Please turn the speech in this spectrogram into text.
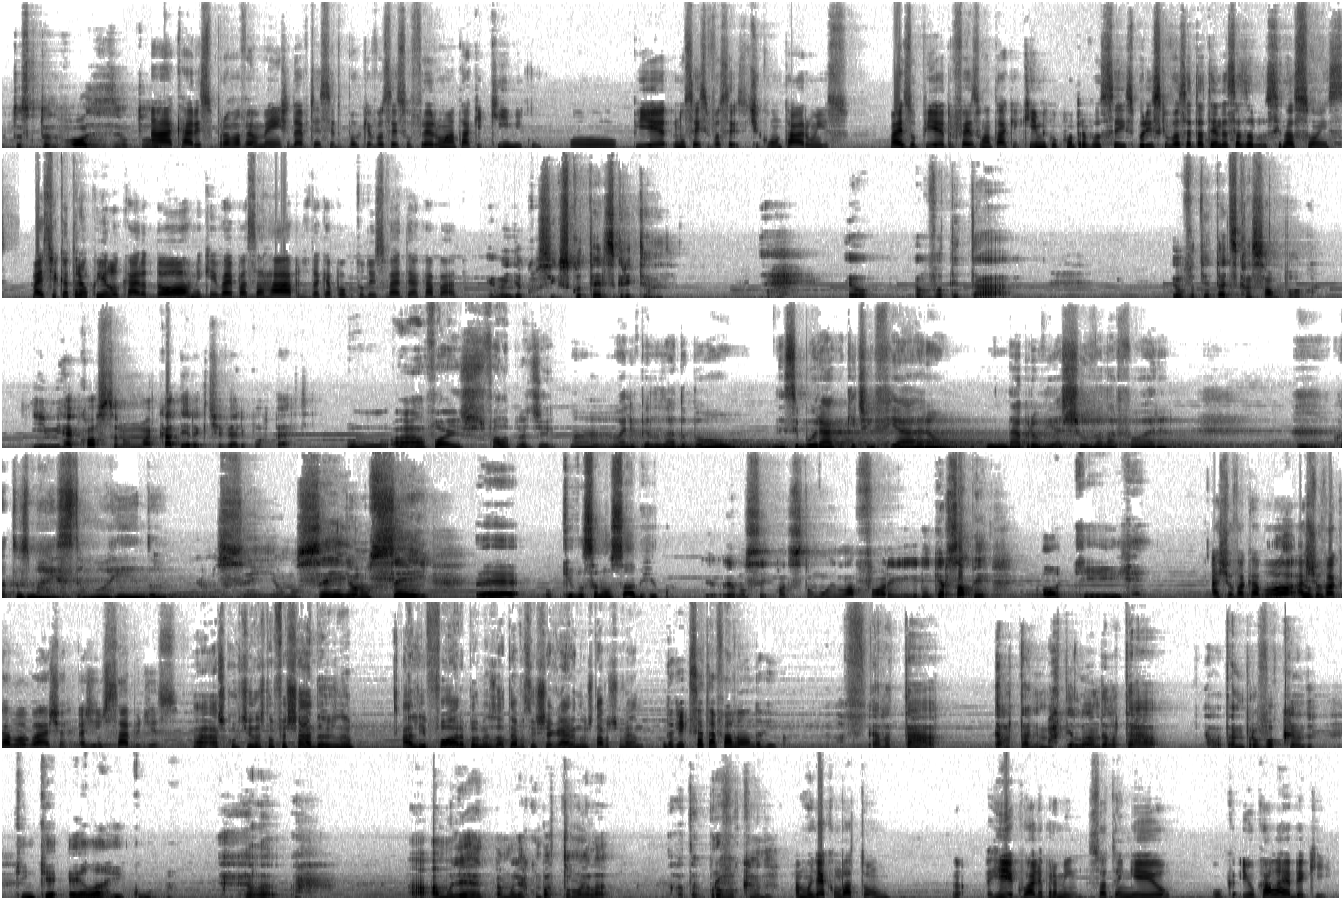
Eu tô escutando vozes, eu tô. Ah, cara, isso provavelmente deve ter sido porque vocês sofreram um ataque químico. O Pietro, não sei se vocês te contaram isso, mas o Pietro fez um ataque químico contra vocês. Por isso que você tá tendo essas alucinações. Mas fica tranquilo, cara. Dorme que vai passar rápido, daqui a pouco tudo isso vai ter acabado. Eu ainda consigo escutar eles gritando. Eu. Eu vou tentar. Eu vou tentar descansar um pouco. E me recosto numa cadeira que tiver ali por perto. O- a voz fala pra ti. Ah, olhe pelo lado bom. Nesse buraco que te enfiaram, não dá pra ouvir a chuva lá fora. Quantos mais estão morrendo? Eu não sei, eu não sei, eu não sei. É. O que você não sabe, Rico? Eu, eu não sei quantos estão morrendo lá fora e, nem quero saber. Ok. A chuva acabou? A Eu- chuva acabou, Guacha. A gente sabe disso. A- As cortinas estão fechadas, né? Ali fora, pelo menos até vocês chegarem, não estava chovendo. Do que, que você tá falando, Rico? Ela tá. Ela tá me martelando, ela tá. Ela tá me provocando. Quem que é ela, Rico? Ela. A, a mulher. A mulher com batom, ela. Ela tá provocando. A mulher com batom? Rico, olha pra mim. Só tem eu o e o Caleb aqui.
